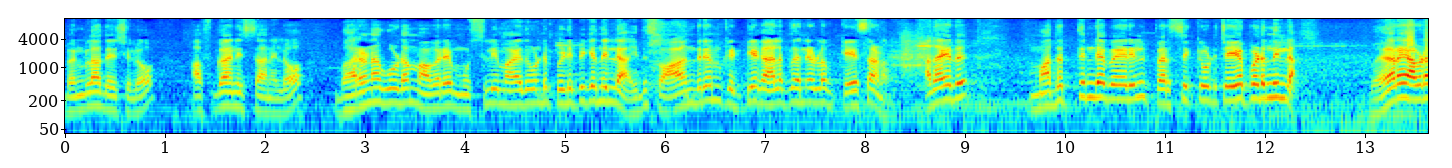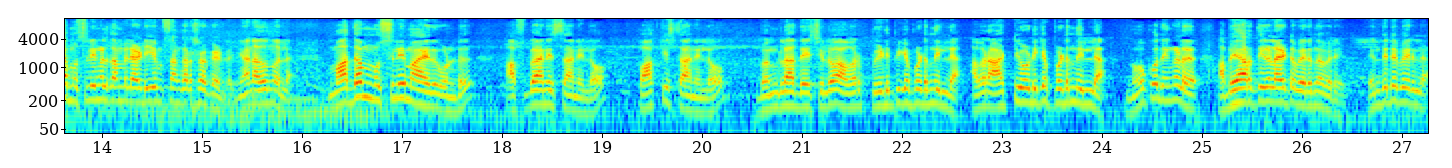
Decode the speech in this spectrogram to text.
ബംഗ്ലാദേശിലോ അഫ്ഗാനിസ്ഥാനിലോ ഭരണകൂടം അവരെ മുസ്ലിം ആയതുകൊണ്ട് പീഡിപ്പിക്കുന്നില്ല. ഇത് സ്വാതന്ത്ര്യം കിട്ടിയ കാലത്ത് തന്നെയുള്ള കേസാണ്. അതായത് മതത്തിന്റെ പേരിൽ പെർസിക്യൂട്ട് ചെയ്യപ്പെടുന്നില്ല. വേറെ അവിടെ മുസ്ലിങ്ങൾ തമ്മിൽ അടിയും സംഘർഷമൊക്കെ ഉണ്ട്. ഞാൻ അതൊന്നുമല്ല. മതം മുസ്ലിം ആയതുകൊണ്ട് അഫ്ഗാനിസ്ഥാനിലോ പാകിസ്ഥാനിലോ ബംഗ്ലാദേശിലോ അവർ പീഡിപ്പിക്കപ്പെടുന്നില്ല. അവർ ആട്ടിയോടിക്കപ്പെടുന്നില്ല നോക്കൂ നിങ്ങൾ അഭയാർത്ഥികളായിട്ട് വരുന്നവർ എന്തിന്റെ പേരില?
